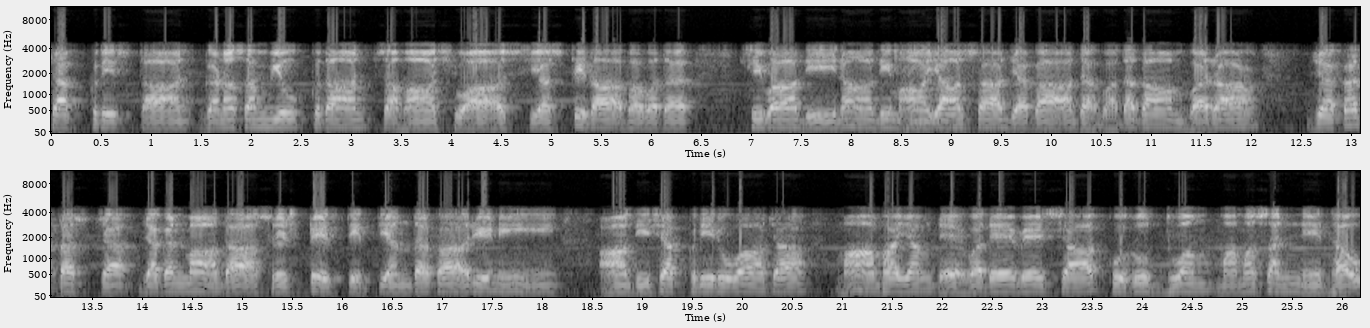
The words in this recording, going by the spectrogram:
शक्तिस्तान् गणसंयुक्तान् समाश्वास्य स्थिताभवद शिवादीनादिमाया सा वरा। जगतश्च जगन्मादा सृष्टिस्थित्यन्तकारिणी। आदिशक्तिरुवाच मा भयं देवदेवेशा कुरुध्वं मम सन्निधौ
